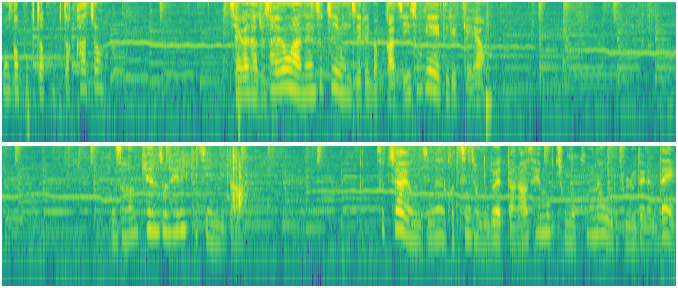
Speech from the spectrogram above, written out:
뭔가 복작복작하죠? 제가 자주 사용하는 수채 용지를 몇 가지 소개해 드릴게요. 우선 캔손 헤리티지입니다. 수채화 용지는 거친 정도에 따라 세목, 중목, 홍목으로 분류되는데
